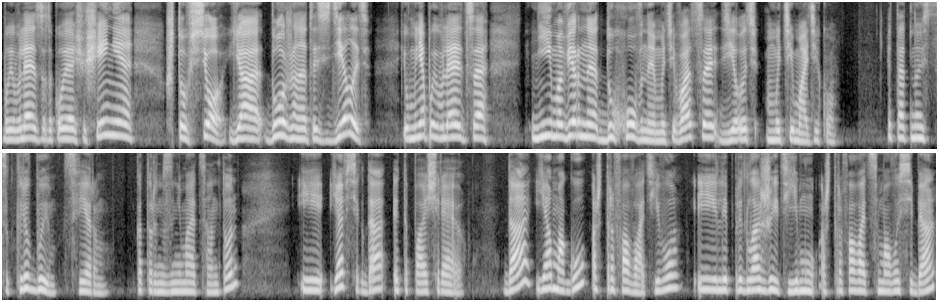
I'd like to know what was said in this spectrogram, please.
появляется такое ощущение, что все, я должен это сделать, и у меня появляется неимоверная духовная мотивация делать математику. Это относится к любым сферам, которыми занимается Антон, и я всегда это поощряю. Да, я могу оштрафовать его или предложить ему оштрафовать самого себя,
